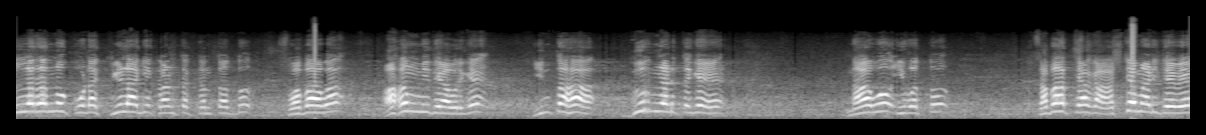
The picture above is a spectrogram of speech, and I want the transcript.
ಎಲ್ಲರನ್ನೂ ಕೂಡ ಕೀಳಾಗಿ ಕಾಣ್ತಕ್ಕಂಥದ್ದು ಸ್ವಭಾವ ಅಹಂ ಇದೆ ಅವರಿಗೆ. ಇಂತಹ ದುರ್ನಡತೆಗೆ ನಾವು ಇವತ್ತು ಸಭಾತ್ಯಾಗ ಅಷ್ಟೇ ಮಾಡಿದ್ದೇವೆ.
